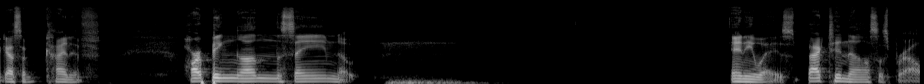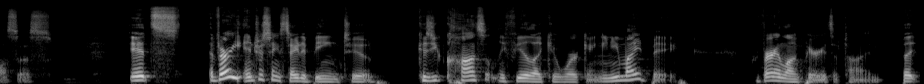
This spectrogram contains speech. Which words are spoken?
guess I'm kind of harping on the same note. Anyways, back to analysis paralysis. It's a very interesting state of being, too, because you constantly feel like you're working, and you might be for very long periods of time, but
